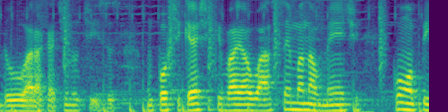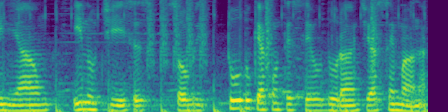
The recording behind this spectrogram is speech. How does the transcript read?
do Aracati Notícias. Um podcast que vai ao ar semanalmente com opinião e notícias sobre tudo o que aconteceu durante a semana.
